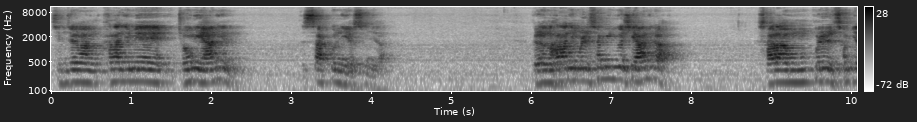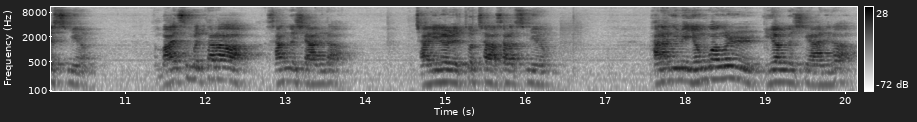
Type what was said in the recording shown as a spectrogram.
진정한 하나님의 종이 아닌 싹군이었습니다. 그는 하나님을 섬긴 것이 아니라 사람을 섬겼으며 말씀을 따라 산 것이 아니라 자리를 쫓아 살았으며 하나님의 영광을 위한 것이 아니라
